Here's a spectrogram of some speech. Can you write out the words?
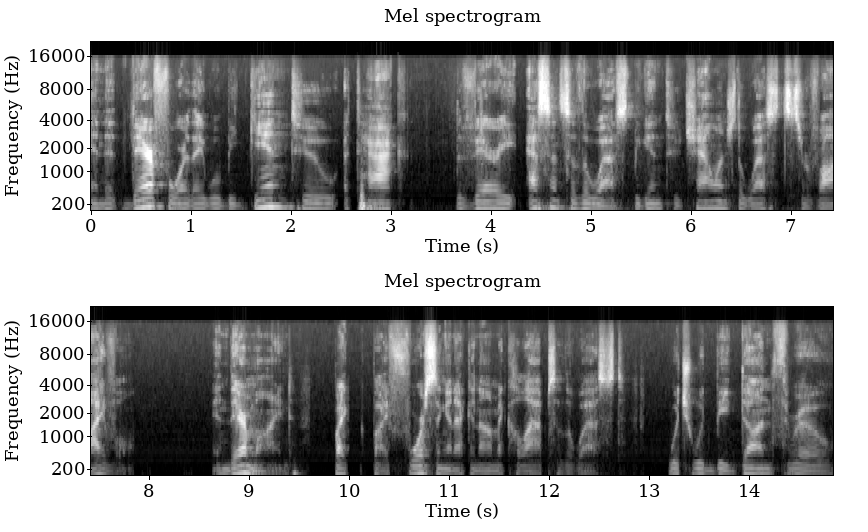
And that therefore they will begin to attack the very essence of the West, begin to challenge the West's survival in their mind by, by forcing an economic collapse of the West, which would be done through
